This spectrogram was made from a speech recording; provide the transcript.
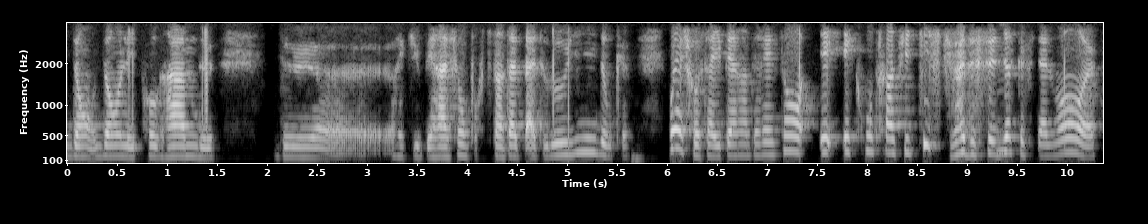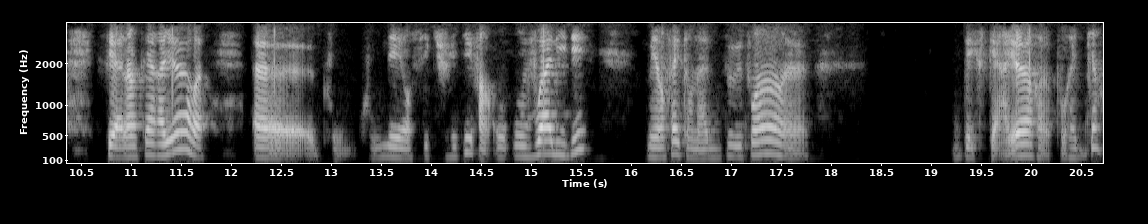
dans dans les programmes de de euh, récupération pour tout un tas de pathologies donc ouais je trouve ça hyper intéressant et, et contre-intuitif tu vois de se dire que finalement c'est à l'intérieur euh, qu'on est en sécurité enfin on, on voit l'idée mais en fait on a besoin d'extérieur pour être bien.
